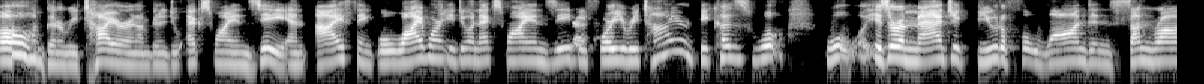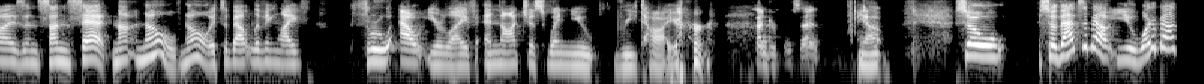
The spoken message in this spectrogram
oh, I'm going to retire and I'm going to do X, Y, and Z. And I think, well, why weren't you doing X, Y, and Z yeah. before you retired? Because well, well, is there a magic, beautiful wand in sunrise and sunset? Not, no, no. It's about living life throughout your life and not just when you retire. 100%. Yeah. So so that's about you. What about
